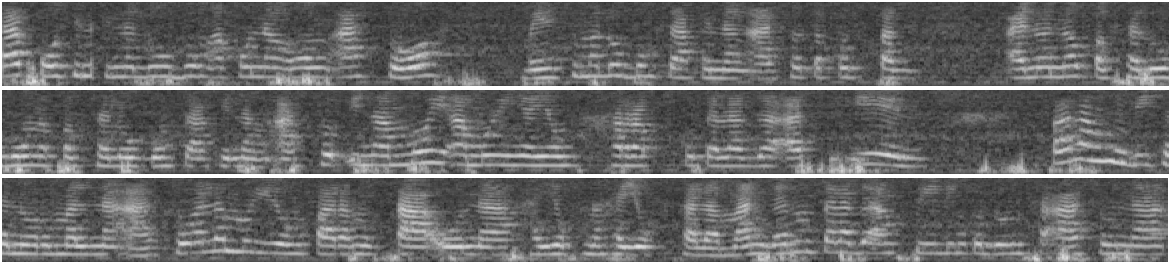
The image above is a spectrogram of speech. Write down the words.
Tapos, sinalubong ako ng ong aso, may sumalubong sa akin ng aso, tapos pag, ano no, pagsalubong na pagsalubong sa akin ng aso, inamoy-amoy niya yung harap ko talaga as in. Parang hindi siya normal na aso. Alam mo yung parang tao na hayok na hayok sa laman. Ganun talaga ang feeling ko doon sa aso na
